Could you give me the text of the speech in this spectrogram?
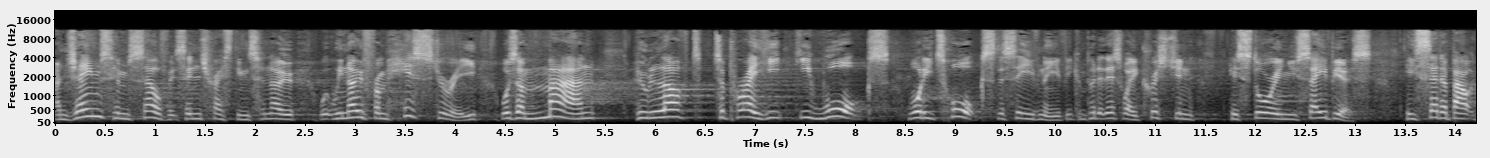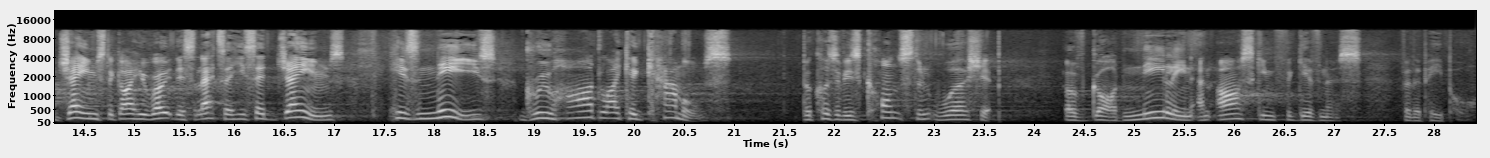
And James himself, it's interesting to know, we know from history, was a man who loved to pray. He, he walks what he talks this evening. If you can put it this way, Christian historian Eusebius, he said about James, the guy who wrote this letter, he said, James, his knees grew hard like a camel's because of his constant worship of God, kneeling and asking forgiveness for the people.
